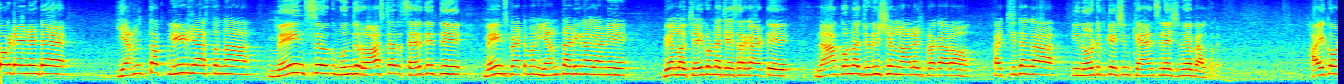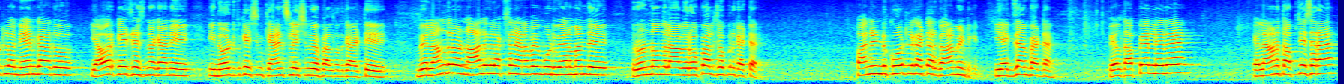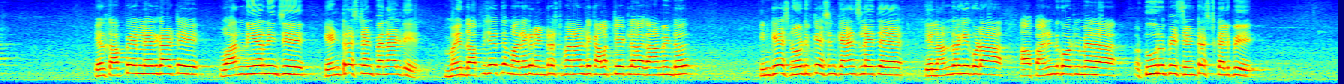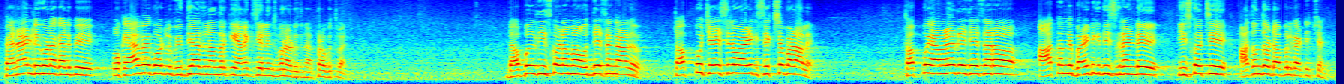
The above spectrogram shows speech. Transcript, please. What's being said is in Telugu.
ఇంకొకటి ఏంటంటే ఎంత ప్లీడ్ చేస్తున్నా మెయిన్స్కు ముందు రాస్టర్ సరిదిద్ది మెయిన్స్ పెట్టమని ఎంత అడిగినా కానీ వీళ్ళు చేయకుండా చేశారు కాబట్టి నాకున్న జుడిషియల్ నాలెడ్జ్ ప్రకారం ఖచ్చితంగా ఈ నోటిఫికేషన్ క్యాన్సిలేషన్ వైపు వెళ్తుంది. హైకోర్టులో నేను కాదు ఎవరు కేసు వేసినా కానీ ఈ నోటిఫికేషన్ క్యాన్సిలేషన్ వైపు వెళ్తుంది కాబట్టి వీళ్ళందరూ నాలుగు లక్షల ఎనభై మూడు వేల మంది రెండు వందల యాభై రూపాయల చొప్పున కట్టారు. పన్నెండు కోట్లు కట్టారు గవర్నమెంట్కి ఈ ఎగ్జామ్ పెట్టడానికి. వీళ్ళు తప్పేం లేదే. వీళ్ళు ఏమైనా తప్పు చేశారా? వీళ్ళు తప్పేం లేదు కాబట్టి వన్ ఇయర్ నుంచి ఇంట్రెస్ట్ అండ్ పెనాల్టీ. మేము తప్పు చేస్తే మా దగ్గర ఇంట్రెస్ట్ పెనాల్టీ కలెక్ట్ చేయట్లేదా government? In case notification cancel అయితే వీళ్ళందరికీ కూడా ఆ పన్నెండు కోట్ల మీద టూ రూపీస్ ఇంట్రెస్ట్ కలిపి పెనాల్టీ కూడా కలిపి ఒక యాభై కోట్లు విద్యార్థులందరికీ వెనక్కి చెల్లించమని అడుగుతున్నాను ప్రభుత్వాన్ని. డబ్బులు తీసుకోవడం మా ఉద్దేశం కాదు. తప్పు చేసిన వాడికి శిక్ష పడాలి. తప్పు ఎవరైతే చేశారో అతన్ని బయటికి తీసుకురండి తీసుకొచ్చి అతనితో డబ్బులు కట్టించండి.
